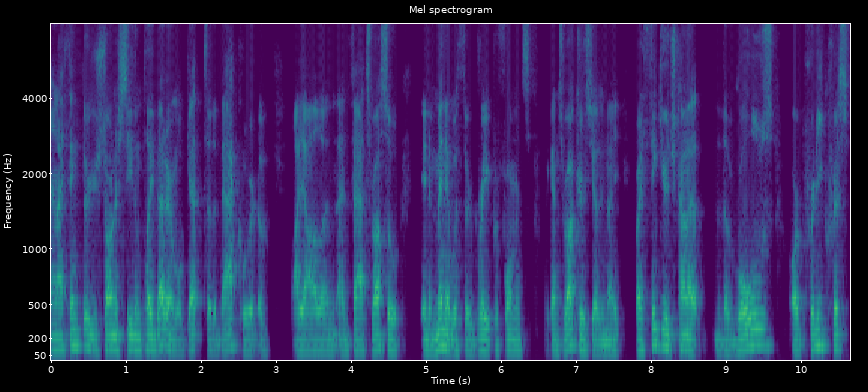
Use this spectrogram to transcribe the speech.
And I think that you're starting to see them play better. And we'll get to the backcourt of Ayala and, and Fatts Russell in a minute with their great performance against Rutgers the other night. But I think you're just kind of the roles are pretty crisp,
